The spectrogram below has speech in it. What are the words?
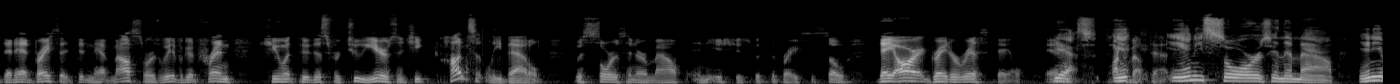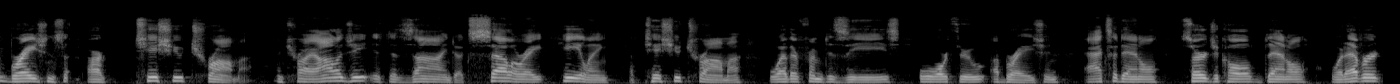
that had braces that didn't have mouth sores. We have a good friend. She went through this for two years, and she constantly battled with sores in her mouth and issues with the braces. So they are at greater risk, Dale. Yes. Talk An- about that. Any sores in the mouth, any abrasions are tissue trauma. And triology is designed to accelerate healing of tissue trauma, whether from disease or through abrasion, accidental, surgical, dental, whatever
